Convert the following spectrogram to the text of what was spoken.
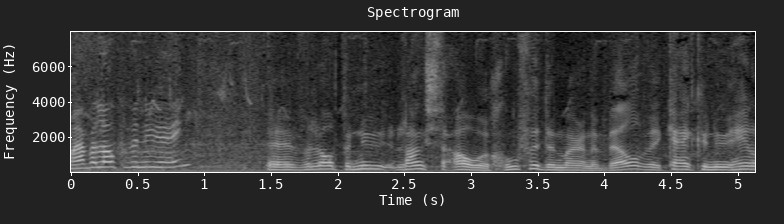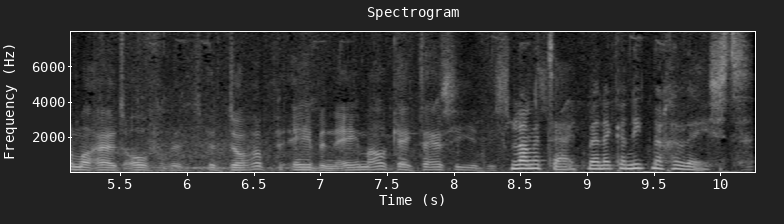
Maar waar lopen we nu heen? Uh, we lopen nu langs de oude groeven, de Marnebel. We kijken nu helemaal uit over het, het dorp Eben-Eenmaal. Kijk, daar zie je de Lange tijd ben ik er niet meer geweest.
